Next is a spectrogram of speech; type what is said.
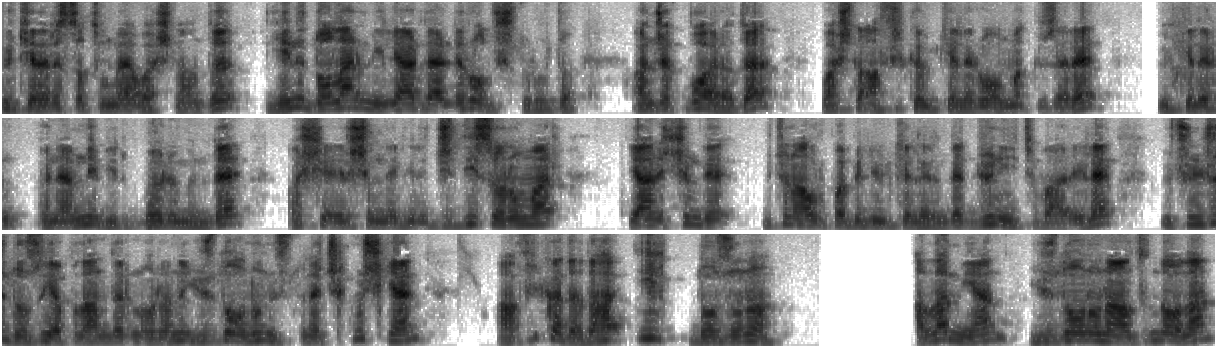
ülkelere satılmaya başlandı. Yeni dolar milyarderleri oluşturuldu. Ancak bu arada başta Afrika ülkeleri olmak üzere ülkelerin önemli bir bölümünde aşı erişimle ilgili ciddi sorun var. Yani şimdi bütün Avrupa Birliği ülkelerinde dün itibariyle üçüncü dozu yapılanların oranı yüzde onun üstüne çıkmışken Afrika'da daha ilk dozunu alamayan yüzde onun altında olan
